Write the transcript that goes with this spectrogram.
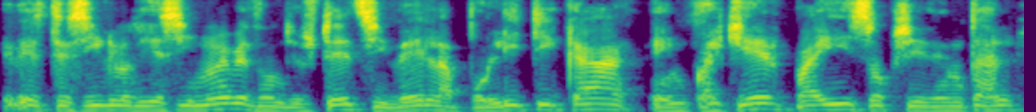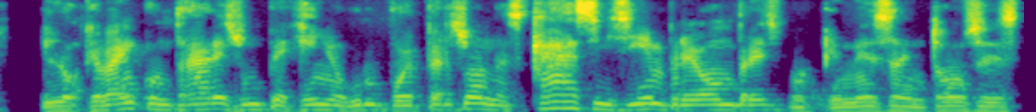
este siglo XIX, donde usted si ve la política en cualquier país occidental, lo que va a encontrar es un pequeño grupo de personas, casi siempre hombres, porque en esa entonces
